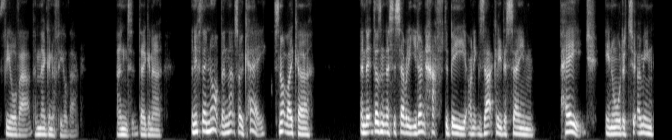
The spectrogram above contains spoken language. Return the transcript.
feel that then they're going to feel that. And they're going to and if they're not then that's okay. It's not like a and it doesn't necessarily you don't have to be on exactly the same page in order to i mean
